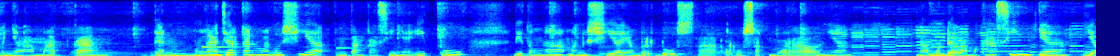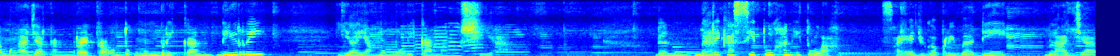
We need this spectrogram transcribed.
menyelamatkan dan mengajarkan manusia tentang kasihnya itu di tengah manusia yang berdosa, rusak moralnya. Namun dalam kasihnya, ia mengajarkan mereka untuk memberikan diri, ia yang memulihkan manusia. Dan dari kasih Tuhan itulah, saya juga pribadi belajar.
